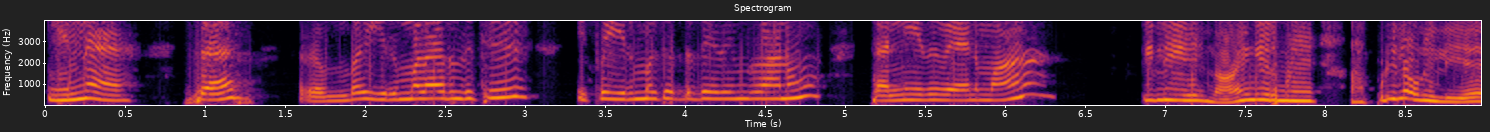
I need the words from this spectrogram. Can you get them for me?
என்ன? சார் ரொம்ப இருமலா இருந்துச்சு. இப்ப இருமல் சத்தத்தை எதுவும் காணும்? தண்ணி எதுவும் வேணுமா? இல்லையே நான் எங்க இருமனே? அப்படிலாம் ஒண்ணும் இல்லையே.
